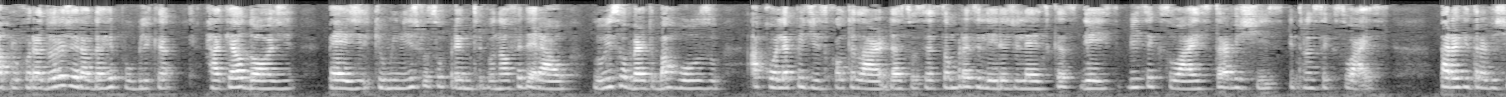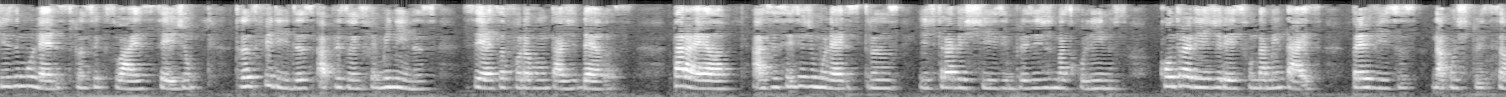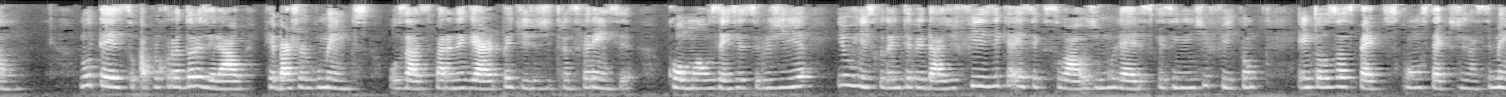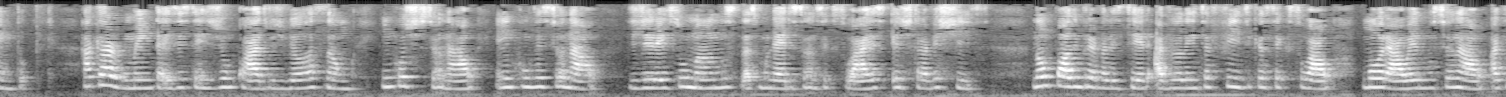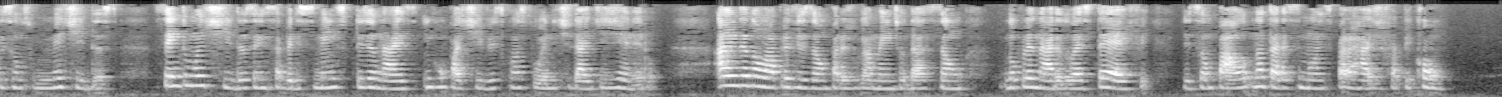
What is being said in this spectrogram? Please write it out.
a Procuradora-Geral da República, Raquel Doge, pede que o ministro do Supremo Tribunal Federal, Luiz Roberto Barroso, acolha pedido cautelar da Associação Brasileira de Lésbicas, Gays, Bissexuais, Travestis e Transsexuais, para que travestis e mulheres transexuais sejam transferidas a prisões femininas, se essa for a vontade delas. Para ela, a assistência de mulheres trans e de travestis em presídios masculinos contraria direitos fundamentais previstos na Constituição. No texto, a Procuradora-Geral rebaixa argumentos usados para negar pedidos de transferência, como a ausência de cirurgia e o risco da integridade física e sexual de mulheres que se identificam em todos os aspectos com o sexo de nascimento. Raquel argumenta a existência de um quadro de violação inconstitucional e inconvencional de direitos humanos das mulheres transexuais e de travestis, não podem prevalecer a violência física, sexual, moral e emocional a que são submetidas, sendo mantidas em estabelecimentos prisionais incompatíveis com a sua identidade de gênero. Ainda não há previsão para julgamento da ação no plenário do STF. De São Paulo, Natália Simões para a Rádio Fapcom.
